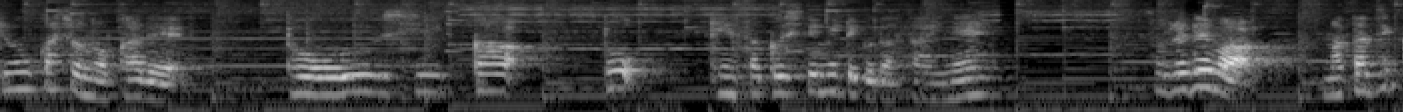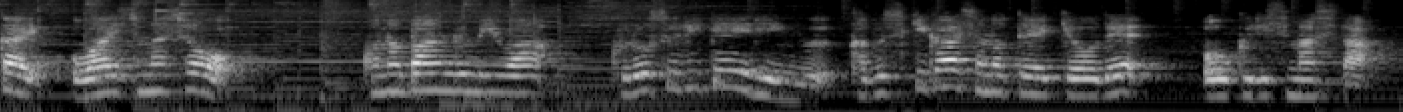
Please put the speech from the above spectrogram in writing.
教科書の課で投資家と検索してみてくださいね。それではまた次回お会いしましょう。この番組はクロスリテイリング株式会社の提供でお送りしました。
